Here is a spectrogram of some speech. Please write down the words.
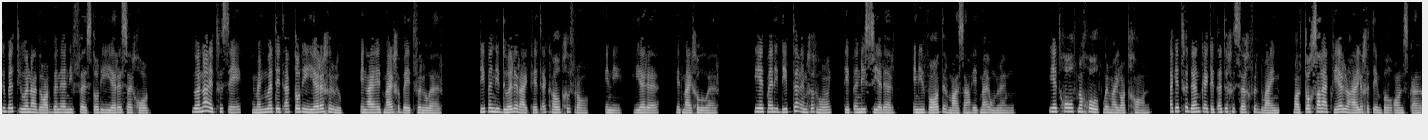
Toe bid Jona daar binnen in die vis tot die Heere sy God. Jona het gesê, my nood het ek tot die Heere geroep, en hij het my gebed verhoor. Diep in die dode rijk het ek hulp gevra, en die, Heere, het my gehoor. Hij het my die diepte ingegooi, diep in die sedert, en die watermassa het my omring. Hij het golf na golf oor my laat gaan. Ik het gedink ek het uit die gezicht verdwijn, maar toch zal ik weer een heilige tempel aanskou.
